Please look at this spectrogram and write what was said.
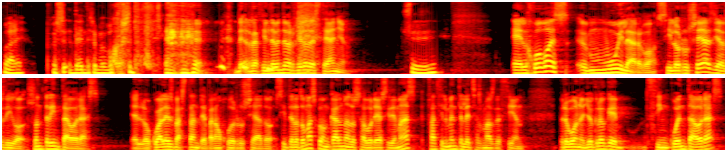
Vale, pues deben de pocos entonces. Recientemente me refiero de este año. Sí, sí. El juego es eh, muy largo. Si lo rusheas, ya os digo, son 30 horas. eh, Lo cual es bastante para un juego rusheado. Si te lo tomas con calma, lo saboreas y demás, fácilmente le echas más de 100. Pero bueno, yo creo que 50 horas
